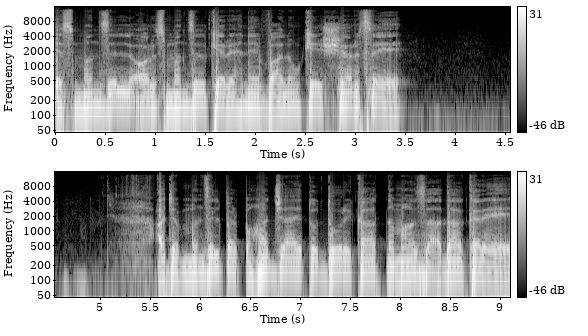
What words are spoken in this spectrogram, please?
اس منزل اور اس منزل کے رہنے والوں کے شر سے۔ اور جب منزل پر پہنچ جائے تو دو رکعت نماز ادا کرے۔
